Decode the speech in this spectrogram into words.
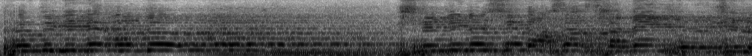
প্রতিদিনের মতো সেদিনও সে বাসার ছাদেই খেলছিল।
